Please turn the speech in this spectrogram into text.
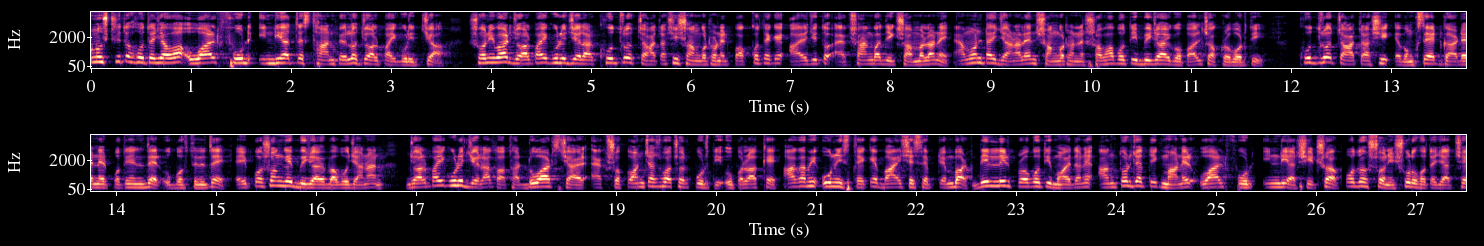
অনুষ্ঠিত হতে যাওয়া ওয়ার্ল্ড ফুড ইন্ডিয়াতে স্থান পেল জলপাইগুড়ির চা। শনিবার জলপাইগুড়ি জেলার ক্ষুদ্র চা চাষি সংগঠনের পক্ষ থেকে আয়োজিত এক সাংবাদিক সম্মেলনে এমনটাই জানালেন সংগঠনের সভাপতি বিজয় গোপাল চক্রবর্তী। ক্ষুদ্র চা চাষি এবং সেট গার্ডেনের প্রতিনিধিদের উপস্থিতিতে এই প্রসঙ্গে বিজয়বাবু জানান, জলপাইগুড়ি জেলা তথা ডুয়ার্স চায়ের একশো পঞ্চাশ বছর পূর্তি উপলক্ষে আগামী উনিশ থেকে বাইশে সেপ্টেম্বর দিল্লির প্রগতি ময়দানে আন্তর্জাতিক মানের ওয়ার্ল্ড ফুড ইন্ডিয়া শীর্ষক প্রদর্শনী শুরু হতে যাচ্ছে।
